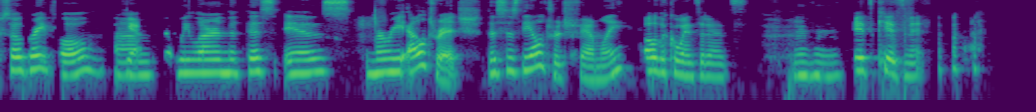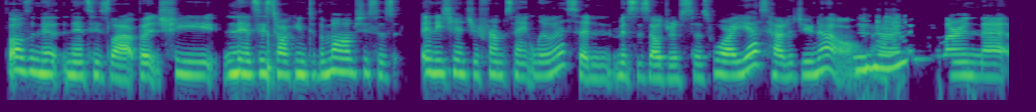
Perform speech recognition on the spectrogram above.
so grateful um, Yeah. that we learn that this is Marie Eldridge. This is the Eldridge family. Oh, the coincidence! Mm-hmm. It's kismet. falls in Nancy's lap, but she Nancy's talking to the mom. She says, "Any chance you're from St. Louis?" And Mrs. Eldridge says, "Why, yes. How did you know?" Mhm. Uh, we learn that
